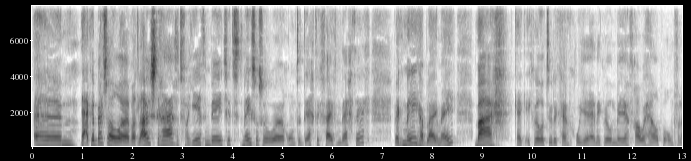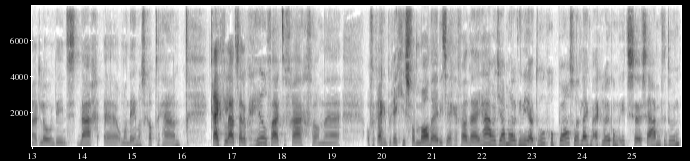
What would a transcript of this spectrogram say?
Um, ja, ik heb best wel uh, wat luisteraars. Het varieert een beetje. Het zit meestal zo rond de 30, 35. Daar ben ik mega blij mee. Maar Kijk, ik wil natuurlijk gaan groeien en ik wil meer vrouwen helpen om vanuit loondienst naar uh, ondernemerschap te gaan. Ik krijg de laatste tijd ook heel vaak de vraag van, uh, of ik krijg berichtjes van mannen die zeggen van, uh, ja, wat jammer dat ik niet in jouw doelgroep pas, want het lijkt me echt leuk om iets samen te doen.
